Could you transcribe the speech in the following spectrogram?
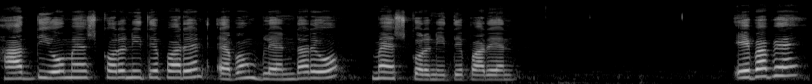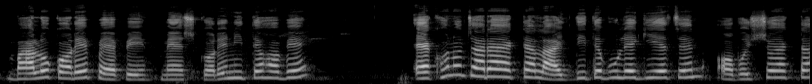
হাত দিয়েও ম্যাশ করে নিতে পারেন এবং ব্লেন্ডারেও ম্যাশ করে নিতে পারেন। এভাবে ভালো করে পেঁপে ম্যাশ করে নিতে হবে। এখনও যারা একটা লাইক দিতে ভুলে গিয়েছেন অবশ্য একটা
